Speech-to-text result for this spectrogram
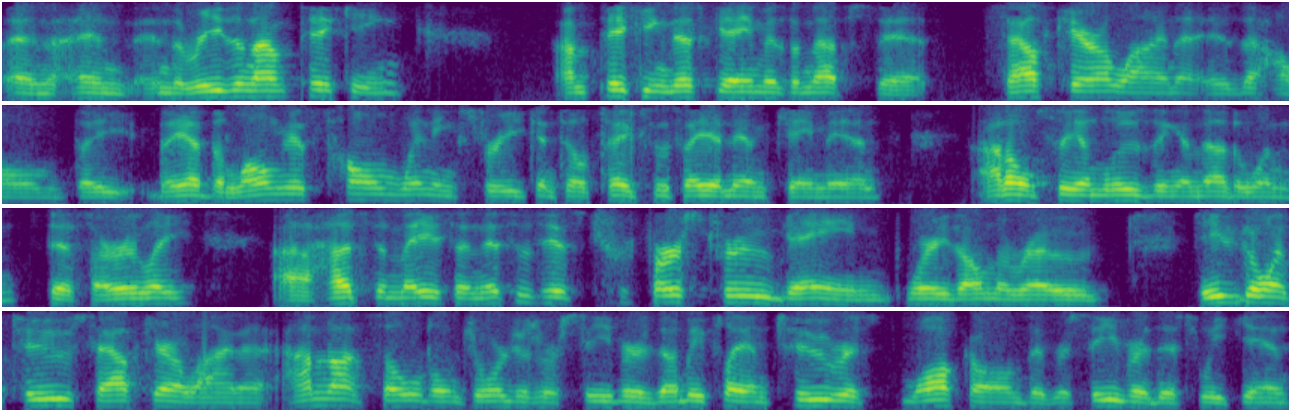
and and and the reason I'm picking, I'm picking this game as an upset South Carolina is at home. They they had the longest home winning streak until Texas A&M came in. I don't see them losing another one this early. Uh, Hutson Mason, this is his tr- first true game where he's on the road. He's going to South Carolina. I'm not sold on Georgia's receivers. They'll be playing two re- walk-ons at receiver this weekend,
